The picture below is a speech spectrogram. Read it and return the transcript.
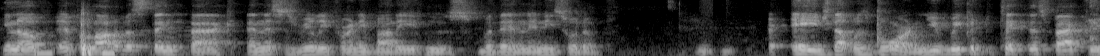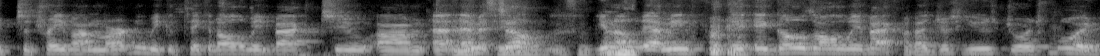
you know, if a lot of us think back, and this is really for anybody who's within any sort of age that was born. You, we could take this back to, to Trayvon Martin. We could take it all the way back to um, uh, Emmett Till. You know, I mean, for, it, it goes all the way back. But I just use George Floyd,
